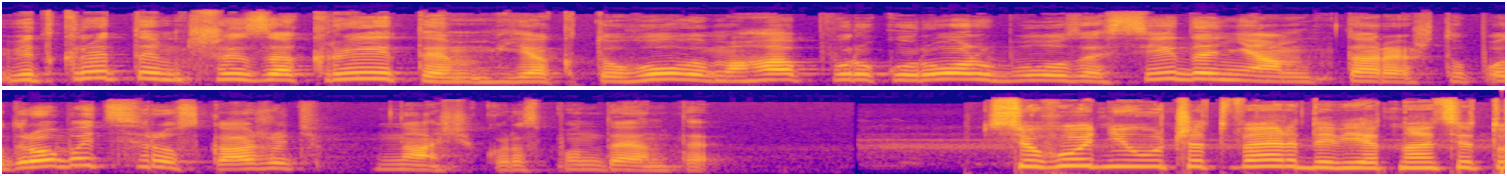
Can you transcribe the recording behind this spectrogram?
Відкритим чи закритим, як того вимагав прокурор, було засідання. Та решту подробиць розкажуть наші кореспонденти. Сьогодні у четвер, 19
